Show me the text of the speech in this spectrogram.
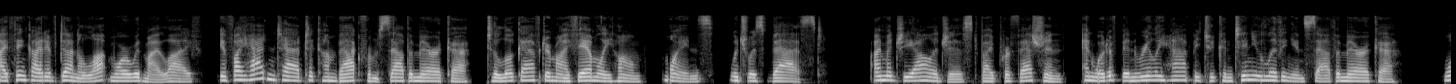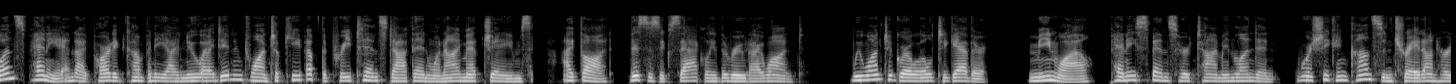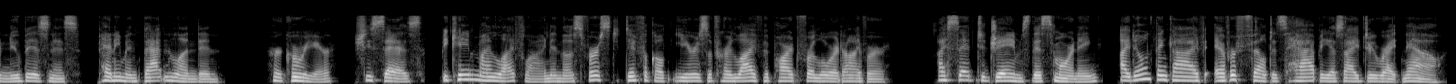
I think I'd have done a lot more with my life if I hadn't had to come back from South America to look after my family home, Moyns, which was vast. I'm a geologist by profession and would have been really happy to continue living in South America. Once Penny and I parted company I knew I didn't want to keep up the pretense. Then when I met James, I thought, this is exactly the route I want. We want to grow old together. Meanwhile, Penny spends her time in London, where she can concentrate on her new business, Penny Mountbatten London. Her career, she says, became my lifeline in those first difficult years of her life apart for Lord Ivar. I said to James this morning, I don't think I've ever felt as happy as I do right now.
